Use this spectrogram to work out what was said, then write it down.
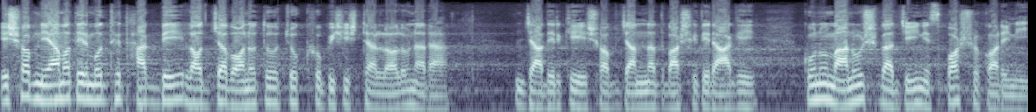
এসব নিয়ামতের মধ্যে থাকবে লজ্জা বনত চক্ষু বিশিষ্টা ললনারা, যাদেরকে এসব জান্নাতবাসীদের আগে কোনো মানুষ বা জিন স্পর্শ করেনি।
